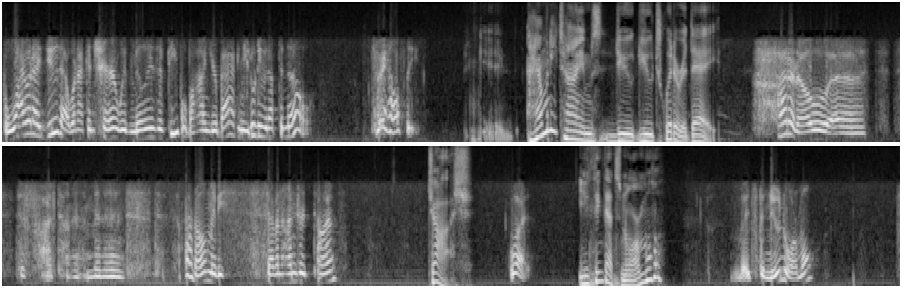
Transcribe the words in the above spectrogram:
But why would I do that when I can share it with millions of people behind your back and you don't even have to know? It's very healthy. How many times do, do you Twitter a day? I don't know, uh, just five times a minute. I don't know, maybe 700 times? Josh, What? you think that's normal? It's the new normal.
